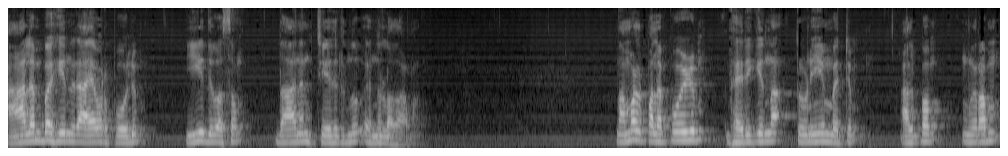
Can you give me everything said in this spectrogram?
ആലംബഹീനരായവർ പോലും ഈ ദിവസം ദാനം ചെയ്തിരുന്നു എന്നുള്ളതാണ്. നമ്മൾ പലപ്പോഴും ധരിക്കുന്ന തുണിയും മറ്റും അല്പം നിറം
